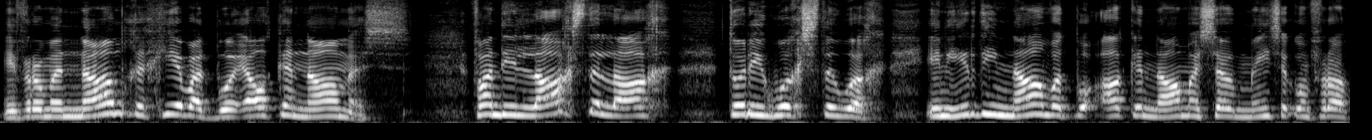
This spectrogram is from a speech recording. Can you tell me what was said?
en vir hom 'n naam gegee wat bo elke naam is van die laagste laag tot die hoogste hoog. En hierdie naam wat bo elke naam is, sou mense kon vra,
